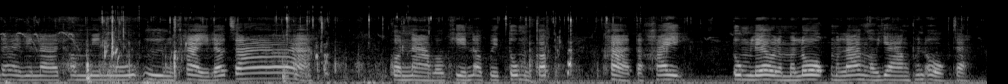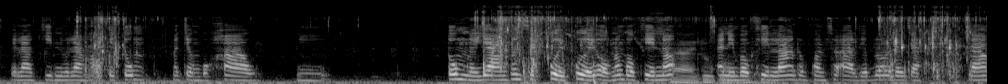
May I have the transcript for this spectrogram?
ได้เวลาทำเมนูอื่นไข่แล้วจ้า ก่อนหน้าเบาเคนเอาไปต้มกับข่าตะไคร้ต้มแล้วแล้วมาลอกมาล่างเอายางเพิ่นออกจ้ะ เวลากินเวลาเอาไปต้มมันจังบ่คาวนี่ต้มแล้วยางเพิ่นสิเปื่อยเปื่อยๆออกเน้ำเบาเคนเนาะใช่ดูอันนี้เบาเคนล้างทำความสะอาดเรียบร้อยเลยจ้ะล้าง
